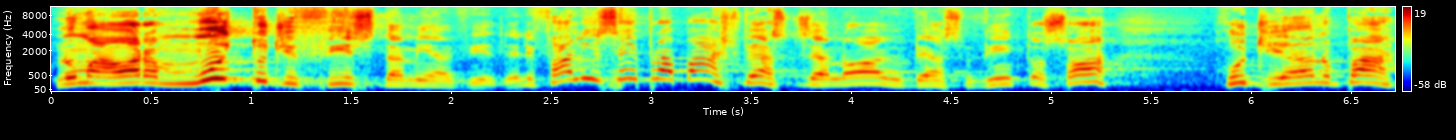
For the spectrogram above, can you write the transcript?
numa hora muito difícil da minha vida". Ele fala isso aí para baixo, verso 19, verso 20. Estou só rodeando para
